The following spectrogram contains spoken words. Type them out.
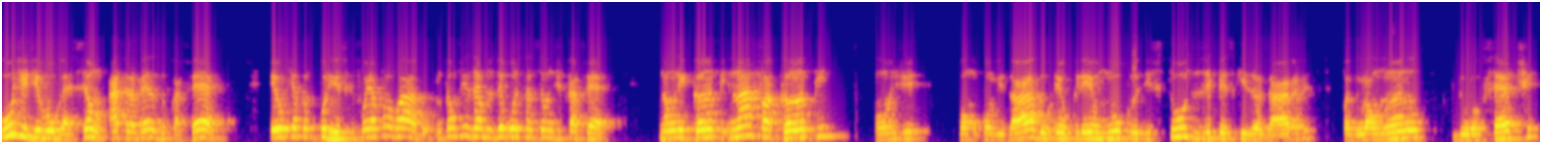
O de divulgação, através do café, eu que, por isso que foi aprovado. Então, fizemos degustação de café na Unicamp, na FACAMP, onde como convidado, eu criei um núcleo de estudos e pesquisas árabes, para durar um ano, durou sete,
